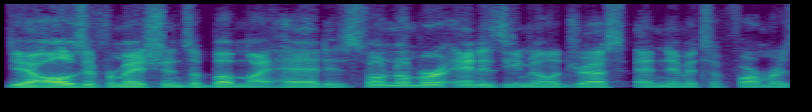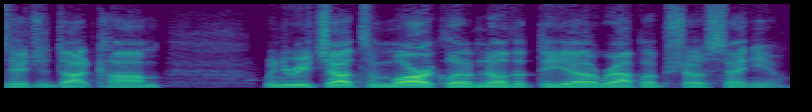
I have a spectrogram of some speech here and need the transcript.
Yeah, all his information is above my head. His phone number and his email address, mnimitz at farmersagent.com. When you reach out to Mark, let him know that the uh, wrap up show sent you.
